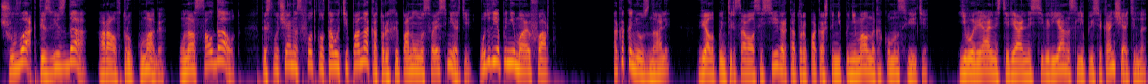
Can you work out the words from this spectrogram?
«Чувак, ты звезда!» — орал в трубку мага. «У нас солдаут. Ты случайно сфоткал того типана, который хайпанул на своей смерти. Вот это я понимаю, фарт». «А как они узнали?» Вяло поинтересовался Север, который пока что не понимал, на каком он свете. Его реальность и реальность Северьяна слиплись окончательно.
